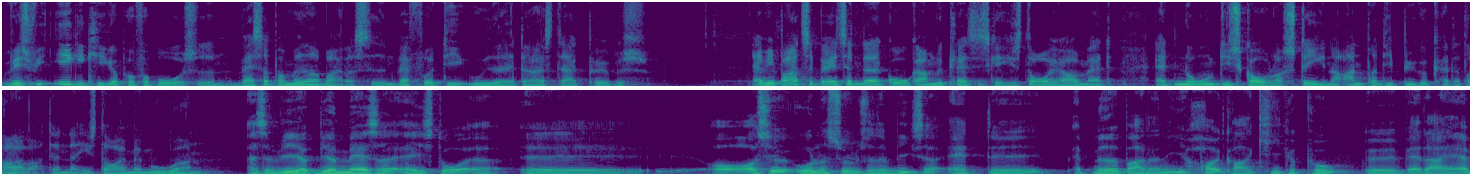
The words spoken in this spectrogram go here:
hvis vi ikke kigger på forbrugersiden, hvad så på medarbejdersiden? Hvad får de ud af, at der er et stærkt purpose? Er vi bare tilbage til den der gode gamle klassiske historie om, at, at nogen de skovler sten, og andre de bygger katedraler? Den der historie med muren. Altså, vi har, vi har masser af historier. Øh og også undersøgelser, der viser, at, øh, at medarbejderne i høj grad kigger på, øh, hvad der er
